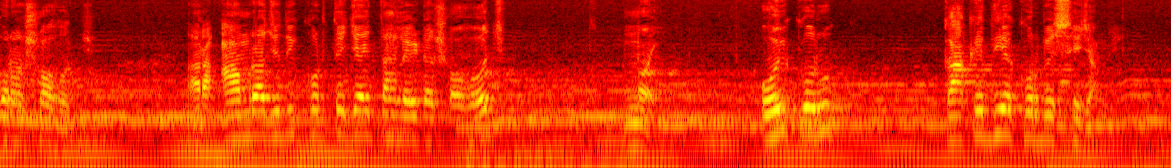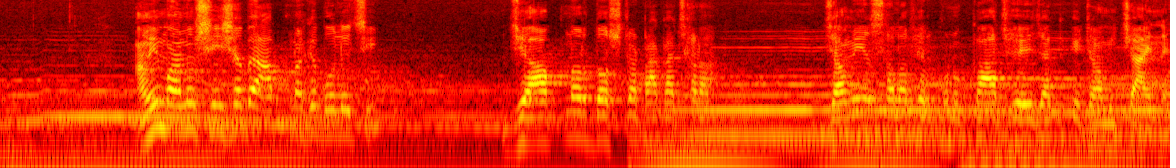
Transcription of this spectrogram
করা সহজ। আর আমরা যদি করতে যাই, তাহলে এটা সহজ নয়। ওই করুক, কাকে দিয়ে করবে সে জানে। আমি মানুষ হিসাবে আপনাকে বলেছি যে আপনার দশটা টাকা ছাড়া জামিয়া সালাফের কোনো কাজ হয়ে যাক, এটা আমি চাই না।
